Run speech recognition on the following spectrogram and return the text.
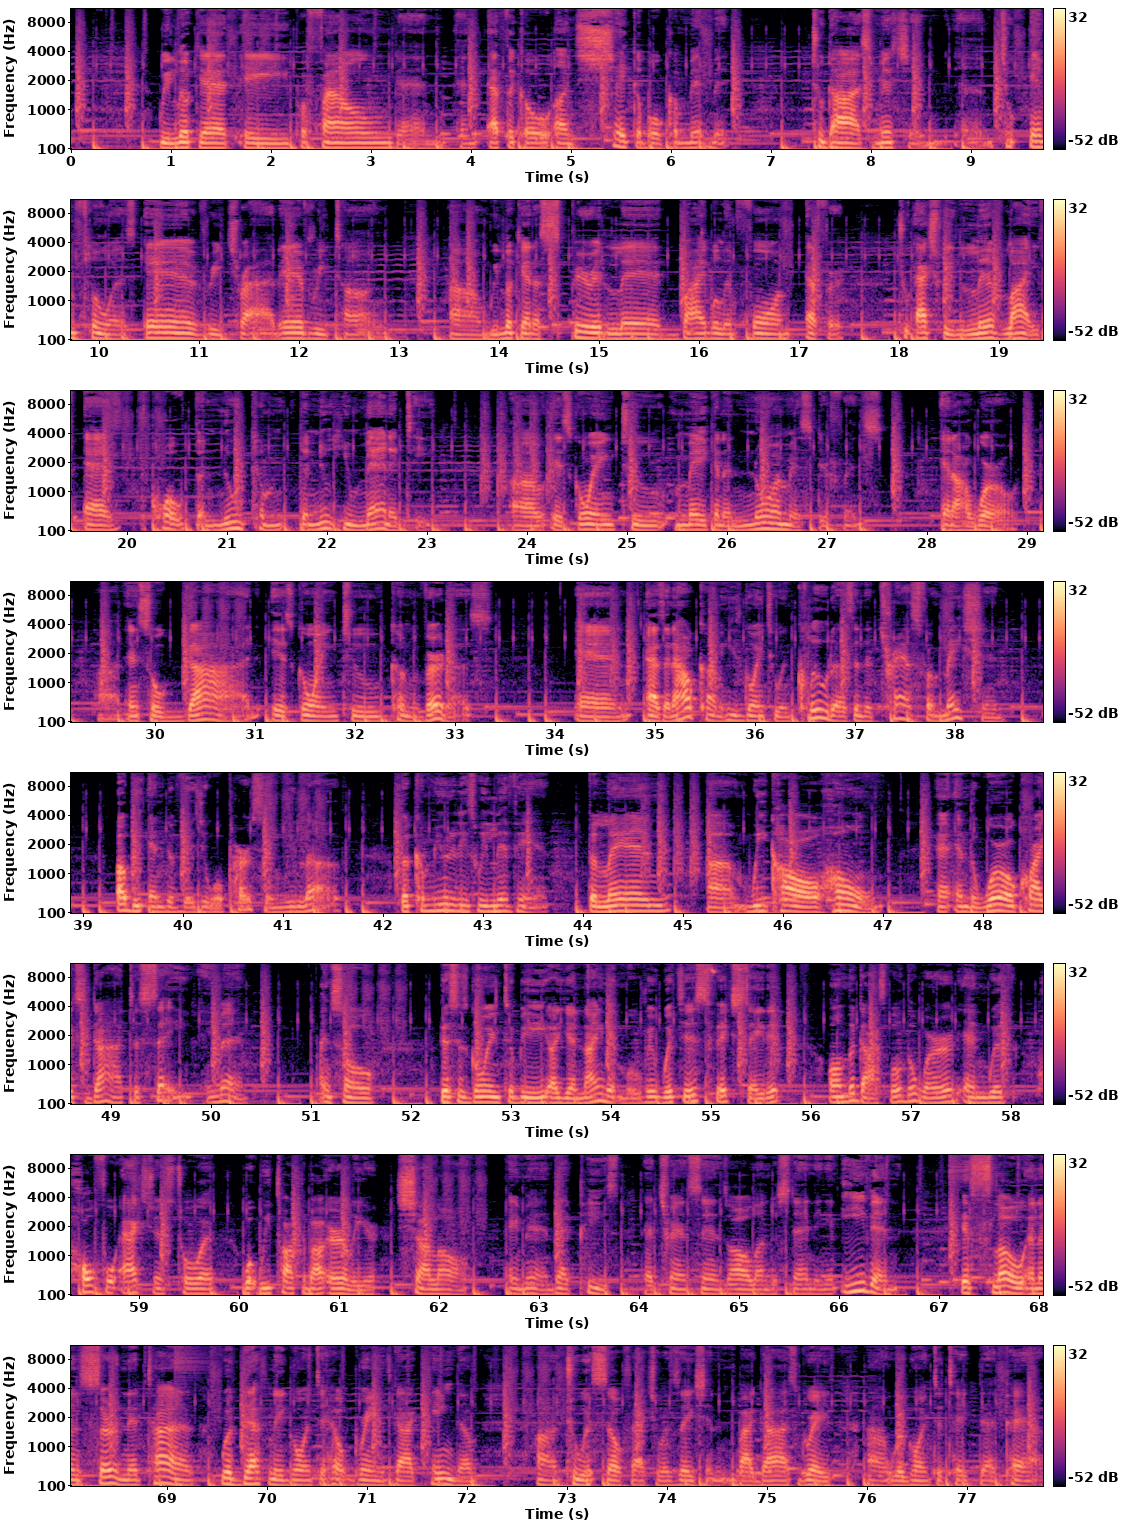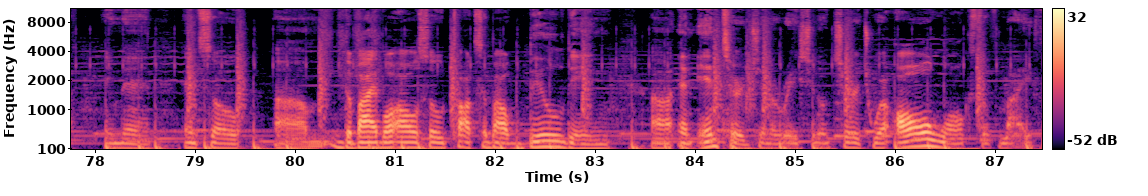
we look at a profound and, and ethical unshakable commitment to God's mission to influence every tribe, every tongue. Um, we look at a spirit led, Bible informed effort to actually live life as, quote, the new, com- the new humanity uh, is going to make an enormous difference in our world. Uh, and so God is going to convert us. And as an outcome, He's going to include us in the transformation of the individual person we love, the communities we live in, the land um, we call home, and, the world Christ died to save. Amen. And so this is going to be a united movement, which is fixated on the gospel, the word, and with hopeful actions toward what we talked about earlier shalom. Amen. That peace that transcends all understanding. And even if slow and uncertain at times, we're definitely going to help bring God's kingdom uh, to its self actualization. By God's grace, uh, we're going to take that path. Amen. And so um, the Bible also talks about building uh, an intergenerational church where all walks of life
